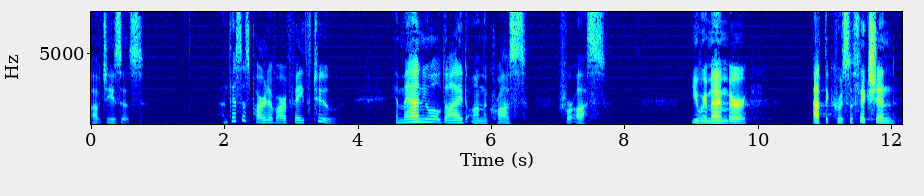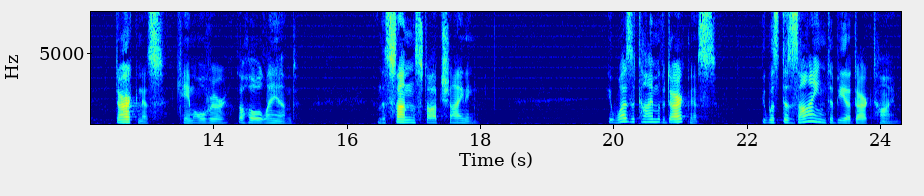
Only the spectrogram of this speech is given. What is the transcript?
of Jesus. And this is part of our faith too. Emmanuel died on the cross for us. You remember at the crucifixion, darkness came over the whole land, and the sun stopped shining. It was a time of darkness. It was designed to be a dark time.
